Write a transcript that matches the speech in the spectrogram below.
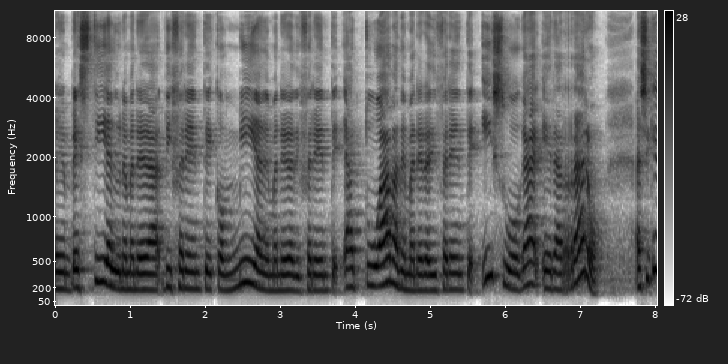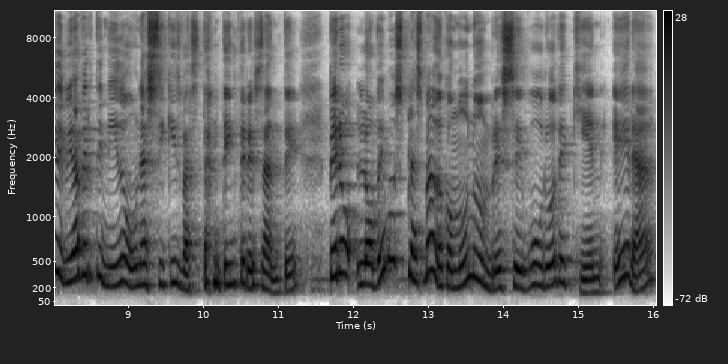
Eh, vestía de una manera diferente, comía de manera diferente, actuaba de manera diferente y su hogar era raro. Así que debió haber tenido una psiquis bastante interesante, pero lo vemos plasmado como un hombre seguro de quién era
